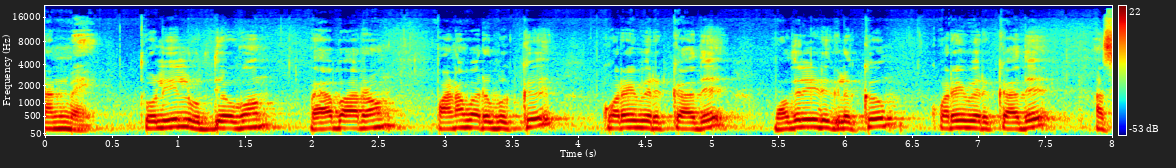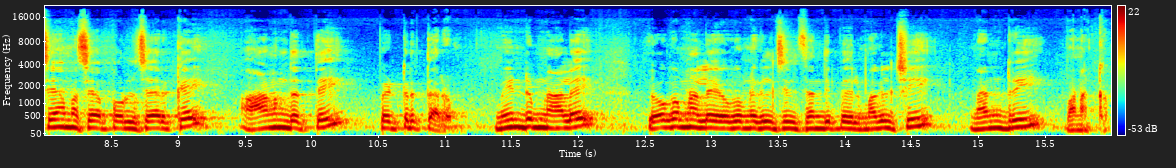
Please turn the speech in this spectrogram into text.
நன்மை. தொழில் உத்தியோகம் வியாபாரம் பணவரவுக்கு குறைவு இருக்காது. முதலீடுகளுக்கும் குறைவு இருக்காது. அசையாமசையா பொருள் சேர்க்கை ஆனந்தத்தை பெற்றுத்தரும். மீண்டும் நாளை யோகம் நல்ல யோகம் நிகழ்ச்சியில் சந்திப்பதில் மகிழ்ச்சி. நன்றி. வணக்கம்.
